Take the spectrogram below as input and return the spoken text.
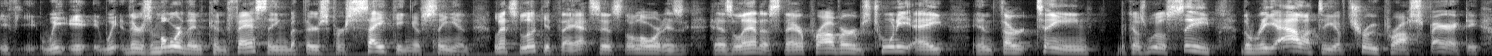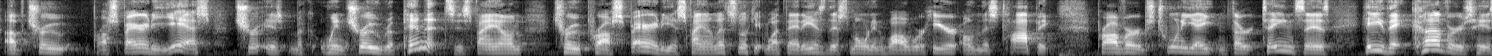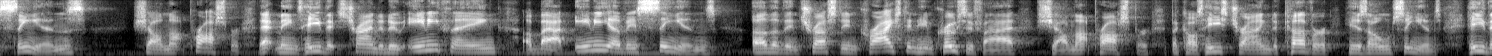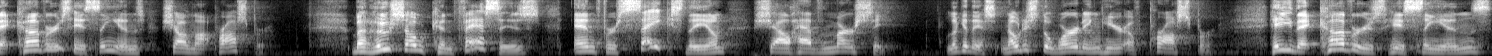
if we, it, we, there's more than confessing, but there's forsaking of sin. Let's look at that since the Lord has, has led us there. Proverbs 28 and 13, because we'll see the reality of true prosperity, of true prosperity, yes, true is when true repentance is found, true prosperity is found. Let's look at what that is this morning while we're here on this topic. Proverbs 28 and 13 says, He that covers his sins shall not prosper. That means he that's trying to do anything about any of his sins other than trust in Christ and Him crucified shall not prosper because he's trying to cover his own sins. He that covers his sins shall not prosper. But whoso confesses and forsakes them shall have mercy. Look at this. Notice the wording here of prosper. He that covers his sins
